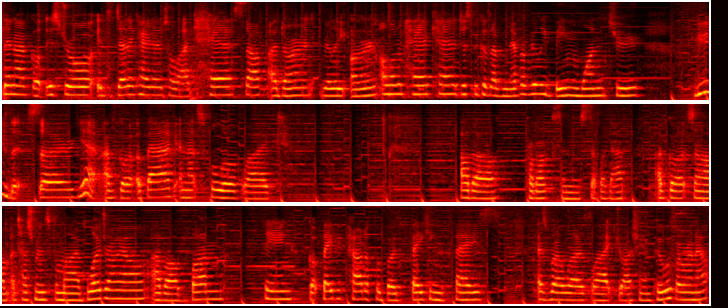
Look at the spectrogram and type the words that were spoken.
Then I've got this drawer. It's dedicated to like hair stuff. I don't really own a lot of hair care just because I've never really been one to use it. So yeah, I've got a bag and that's full of like other products and stuff like that. I've got some attachments for my blow dryer. I have a bun thing. Got baby powder for both baking the face as well as like dry shampoo if I run out.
